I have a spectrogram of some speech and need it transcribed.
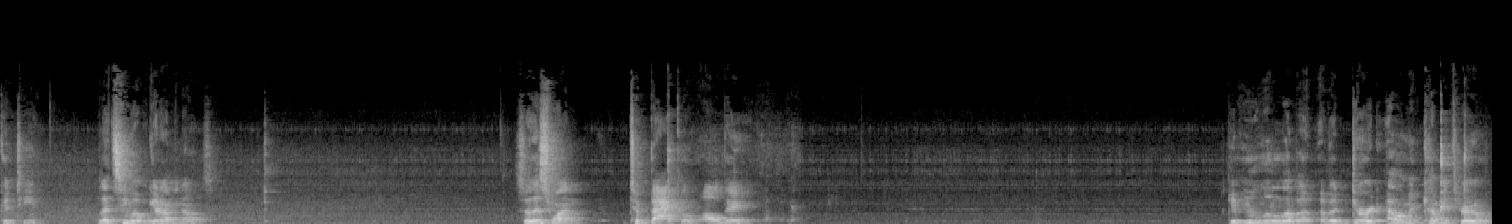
good team. Let's see what we get on the nose. So this one, tobacco all day. Give you a little of a, of a dirt element coming through.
